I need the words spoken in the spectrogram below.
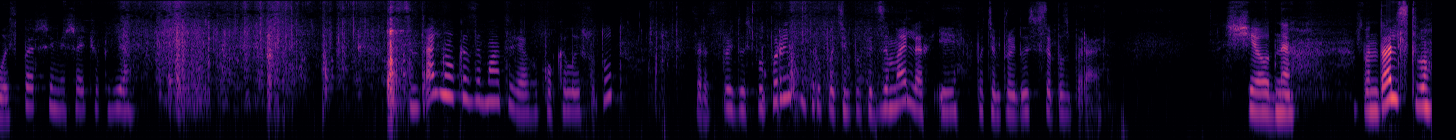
Ось перший мішечок є. З центрального каземату я його поки лишу тут. Зараз пройдусь по периметру, потім по підземеллях і потім пройдусь все позбираю. Ще одне вандальство.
